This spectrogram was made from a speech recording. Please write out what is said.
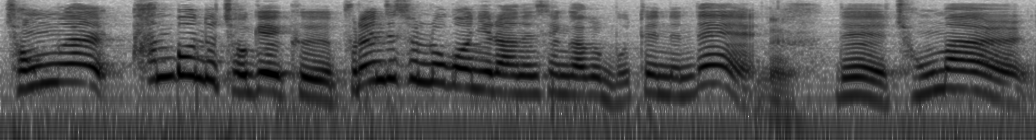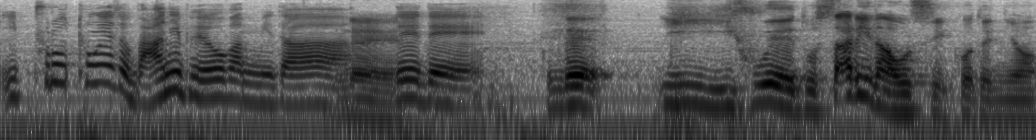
정말 한 번도 저게 그 브랜드 슬로건이라는 생각을 못 했는데 네. 네, 정말 이 프로 통해서 많이 배워갑니다. 네. 네, 네. 근데 이 이후에도 쌀이 나올 수 있거든요.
